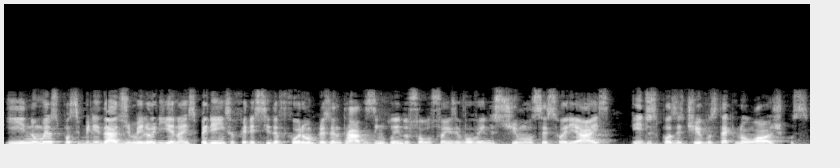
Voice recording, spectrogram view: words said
e inúmeras possibilidades de melhoria na experiência oferecida foram apresentadas, incluindo soluções envolvendo estímulos sensoriais e dispositivos tecnológicos.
